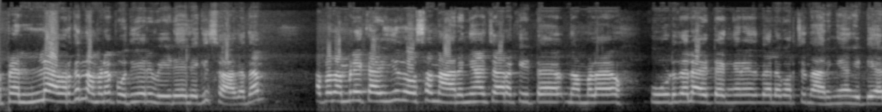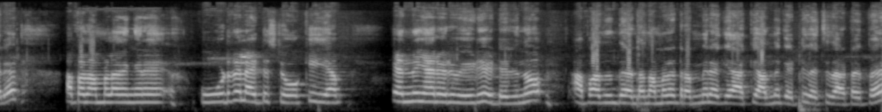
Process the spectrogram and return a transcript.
അപ്പോൾ എല്ലാവർക്കും നമ്മുടെ പുതിയൊരു വീഡിയോയിലേക്ക് സ്വാഗതം. അപ്പോൾ നമ്മൾ ഈ കഴിഞ്ഞ ദിവസം നാരങ്ങാച്ചാറൊക്കെ ഇട്ട് നമ്മൾ കൂടുതലായിട്ട് എങ്ങനെ വില കുറച്ച് നാരങ്ങ കിട്ടിയാൽ അപ്പോൾ നമ്മളതെങ്ങനെ കൂടുതലായിട്ട് സ്റ്റോക്ക് ചെയ്യാം എന്ന് ഞാനൊരു വീഡിയോ ഇട്ടിരുന്നു. അപ്പോൾ അതെന്ത് കണ്ടോ നമ്മൾ ഡ്രമ്മിലൊക്കെ ആക്കി അന്ന് കെട്ടി വെച്ചതാട്ടോ ഇപ്പോൾ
